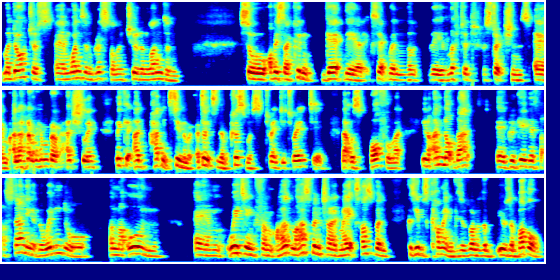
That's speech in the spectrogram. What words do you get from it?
my daughters, um, one's in Bristol and two in London, so obviously I couldn't get there except when they lifted restrictions. Um, and I remember actually, I think I hadn't seen them, I didn't see them at Christmas 2020. That was awful. I, you know, I'm not that uh, gregarious, but I was standing at the window on my own, um, waiting for my, my husband tried, my ex-husband, because he was coming, because he was one of the, he was a bubble.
